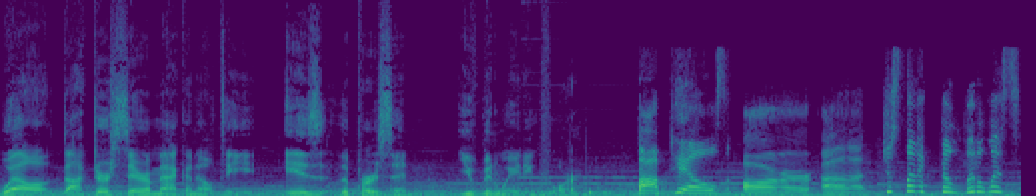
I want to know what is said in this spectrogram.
well, Dr. Sarah McAnulty is the person you've been waiting for. Bobtails are uh, just like the littlest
